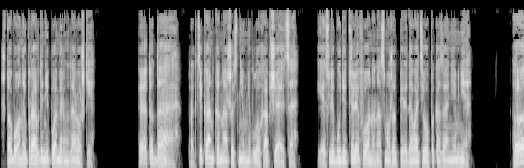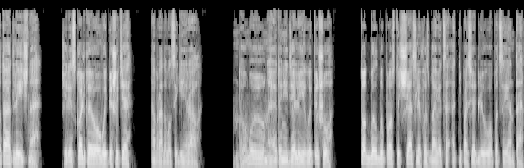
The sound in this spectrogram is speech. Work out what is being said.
чтобы он и правда не помер на дорожке? Это да, практиканка наша с ним неплохо общается. Если будет телефон, она сможет передавать его показания мне. Вот отлично. Через сколько его выпишете? обрадовался генерал. Думаю, на этой неделе и выпишу. Тот был бы просто счастлив избавиться от непоседливого пациента,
